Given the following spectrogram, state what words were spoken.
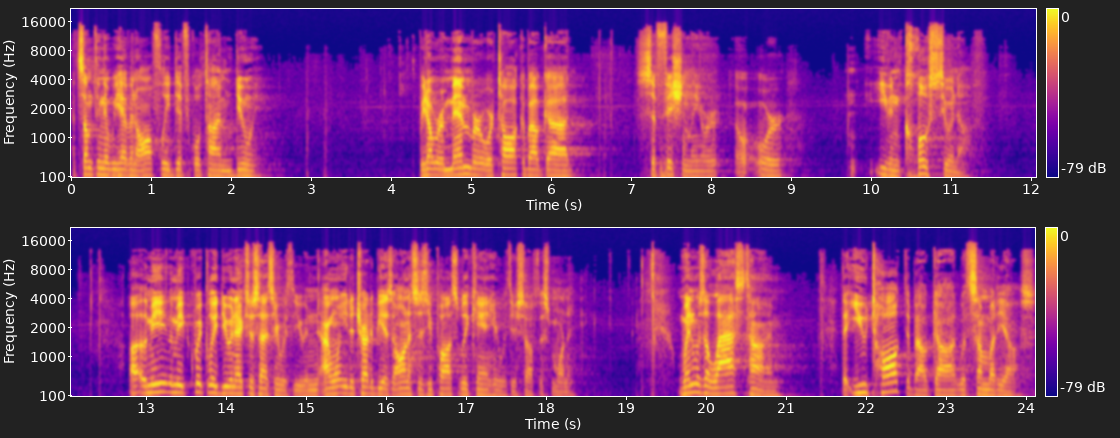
That's something that we have an awfully difficult time doing. We don't remember or talk about God sufficiently or, or, or even close to enough. Uh, let, me, let me quickly do an exercise here with you, and I want you to try to be as honest as you possibly can here with yourself this morning. When was the last time that you talked about God with somebody else?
